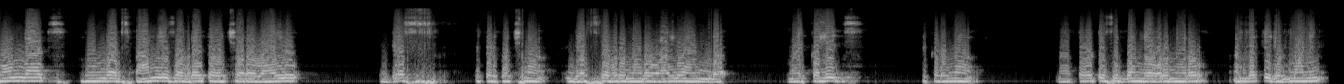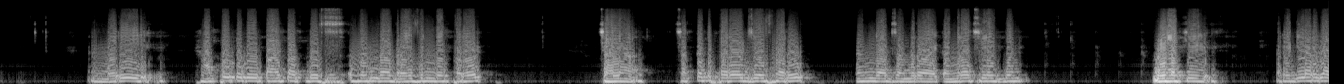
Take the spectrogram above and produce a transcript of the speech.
హోమ్ గార్డ్స్ ఫ్యామిలీస్ ఎవరైతే వచ్చారో వాళ్ళు గెస్ట్ ఇక్కడికి వచ్చిన గెస్ట్ ఎవరున్నారో వాళ్ళు అండ్ మై కలీగ్స్ ఇక్కడున్న నా తోటి సిబ్బంది ఎవరున్నారో? అందరికీ good morning I'm very happy to be part of this home guard raising day parade చాలా చక్కటి పరేడ్ చేశారు హోమ్ గార్డ్స్ అందరూ. ఐ కంగ్రాచులేట్ దెమ్ వీళ్ళకి రెగ్యులర్గా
